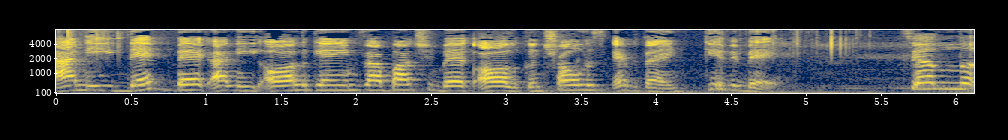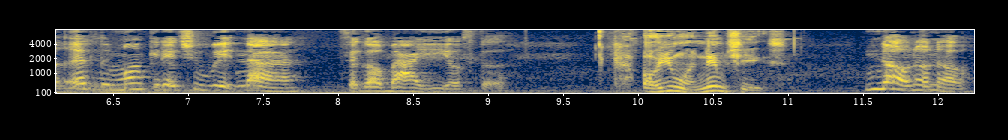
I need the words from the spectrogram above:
I need that back. I need all the games I bought you back, all the controllers, everything. Give it back. Tell the little ugly monkey that you with now to go buy you your stuff. Oh, you want them chicks? No, no, no.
